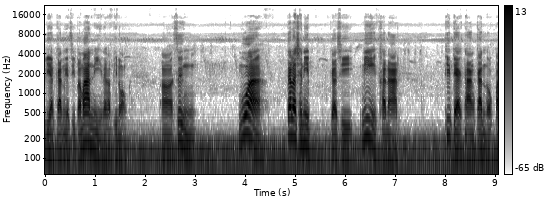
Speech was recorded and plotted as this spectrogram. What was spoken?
เลี้ยงกันก็สิประมาณนี้นะครับพี่น้องอ่าซึ่งงัวแต่ละชนิดก็สิมีขนาดที่แตกต่างกันออกไป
